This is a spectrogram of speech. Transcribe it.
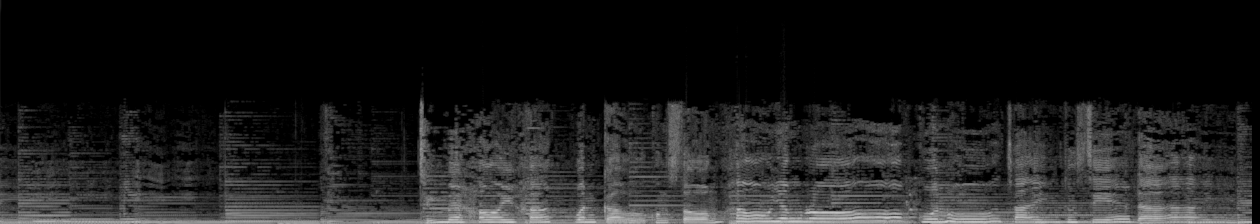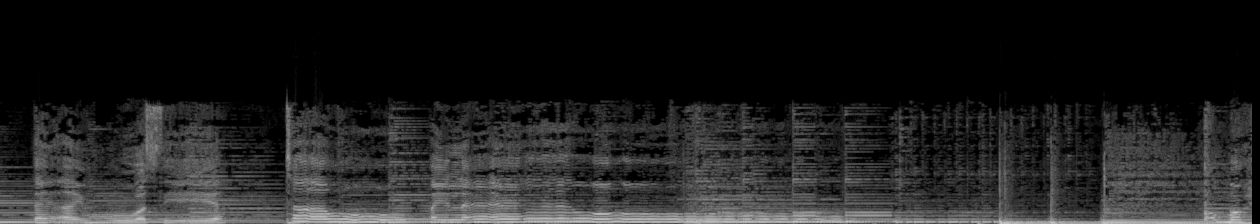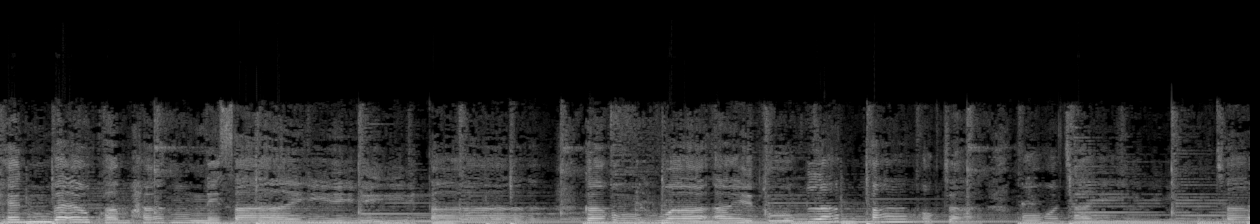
ย ถึงแม้หอยหักวันเก่าของสองเฮายังรบกวนหัวใจทั้งเสียดาย แต่ไอหัวเสียเจ้าไปแล้ว บอกเห็นแววความหักในสายตา ก็หูว่าไอ้ถูกลักพาออกจากหัวใจเจ้า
